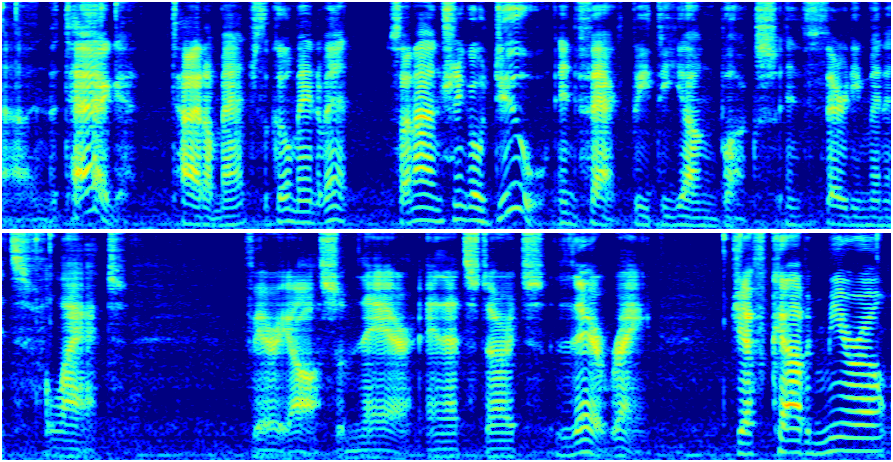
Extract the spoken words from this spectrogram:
Uh, in the tag title match, the co-main event, Sanada and Shingo do, in fact, beat the Young Bucks in 30 minutes flat. Very awesome there. And that starts their reign. Jeff Cobb and Miro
